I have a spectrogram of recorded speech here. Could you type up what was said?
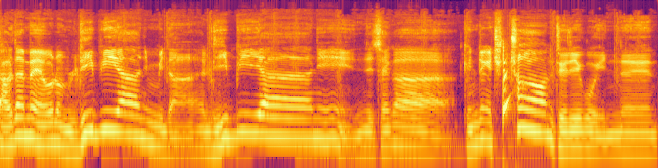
자, 그 다음에 여러분 리비안입니다. 리비안이 이제 제가 굉장히 추천드리고 있는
